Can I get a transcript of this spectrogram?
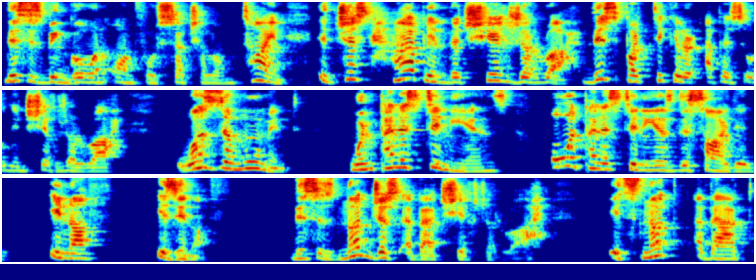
this has been going on for such a long time. It just happened that Sheikh Jarrah, this particular episode in Sheikh Jarrah, was the moment when Palestinians, all Palestinians decided enough is enough. This is not just about Sheikh Jarrah. It's not about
